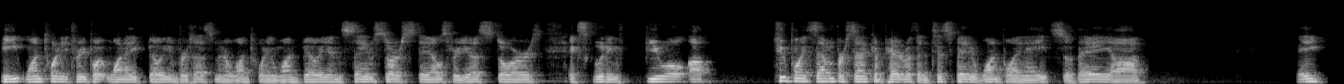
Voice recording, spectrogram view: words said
beat 123.18 billion versus estimate of 121 billion. Same store sales for U.S. stores, excluding fuel, up 2.7 percent compared with anticipated 1.8. So they uh, they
